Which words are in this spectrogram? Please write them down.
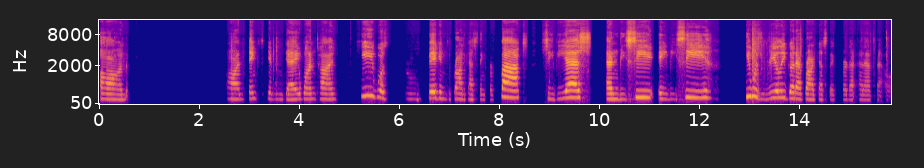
on on Thanksgiving Day one time. He was big into broadcasting for Fox, CBS, NBC, ABC. He was really good at broadcasting for the NFL.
